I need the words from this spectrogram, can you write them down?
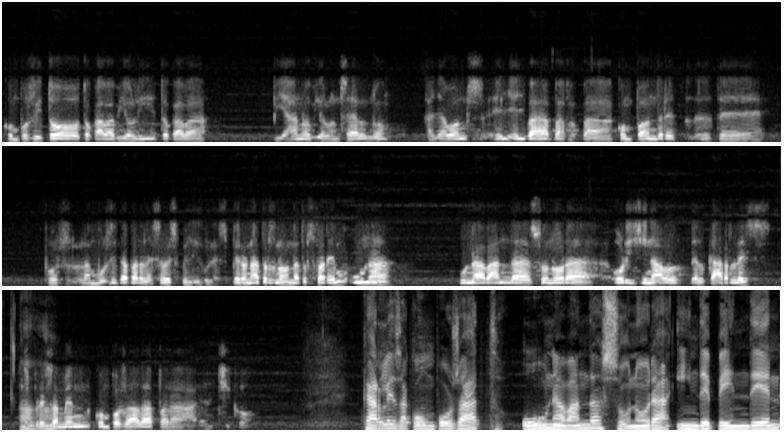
compositor, tocava violí, tocava piano, violoncel, no? Llavors, ell, ell va, va, va compondre de, de, pues, la música per a les seves pel·lícules. Però nosaltres no, nosaltres farem una, una banda sonora original del Carles, Ahà. expressament composada per a el Chico. Carles ha composat una banda sonora independent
